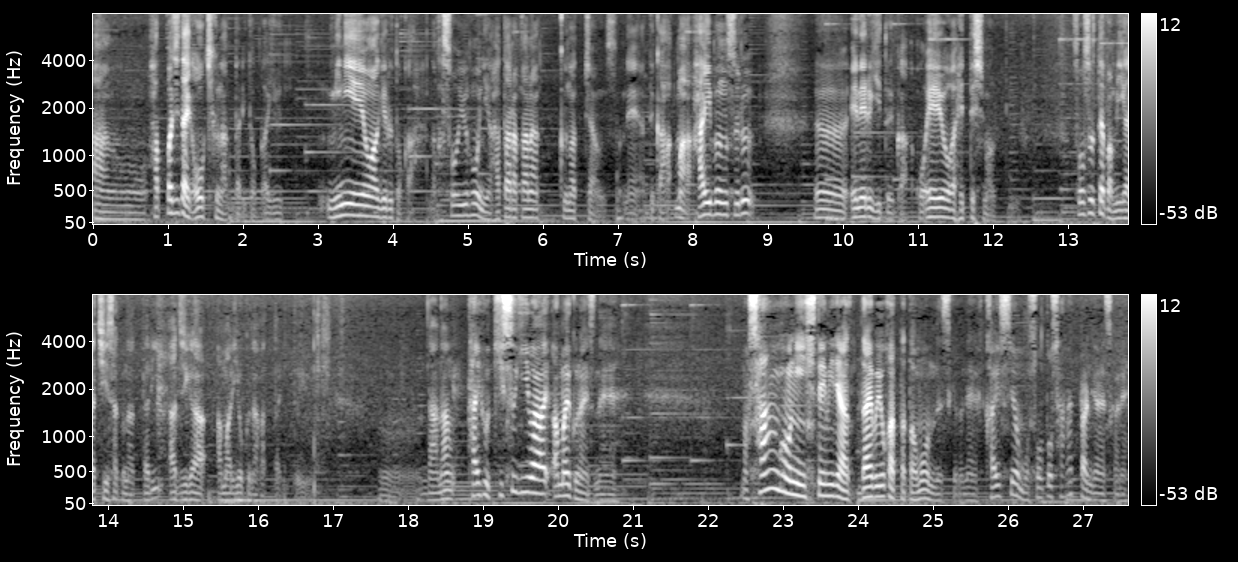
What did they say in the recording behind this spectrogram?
あの葉っぱ自体が大きくなったりとかいうミニ栄養を上げるとかなんかそういう方に働かなくなっちゃうんですよね。てかまあ配分するうんエネルギーというかこう栄養が減ってしまうっていう。そうするとやっぱ身が小さくなったり味があまり良くなかったりという。うんだな台風来すぎはあんま良くないですね。まあ、サンゴにしてみりゃだいぶ良かったと思うんですけどね。海水温も相当下がったんじゃないですかね。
